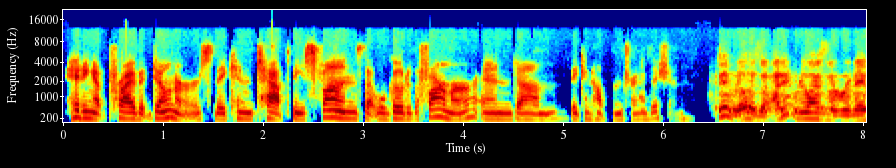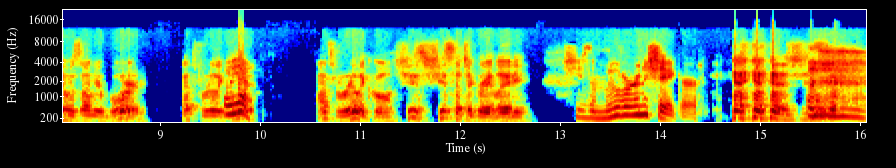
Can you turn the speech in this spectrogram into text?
hitting up private donors. They can tap these funds that will go to the farmer and um, they can help them transition. I didn't realize that. I didn't realize that renee was on your board that's really oh, cool. Yeah. That's really cool. She's she's such a great lady. She's a mover and a shaker. so,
